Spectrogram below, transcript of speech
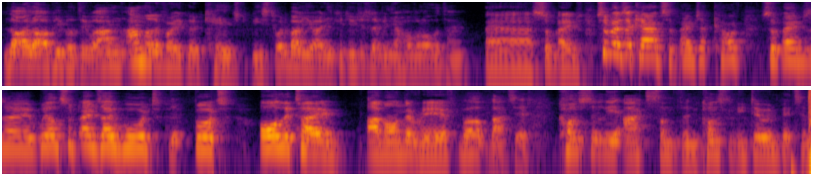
not a lot of people do. I'm I'm not a very good caged beast. What about you, Eddie? Could you just live in your hovel all the time? Uh, sometimes, sometimes I can, sometimes I can't, sometimes I will, sometimes I won't. But all the time, I'm on the rave. Well, that's it. Constantly at something, constantly doing bits and.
